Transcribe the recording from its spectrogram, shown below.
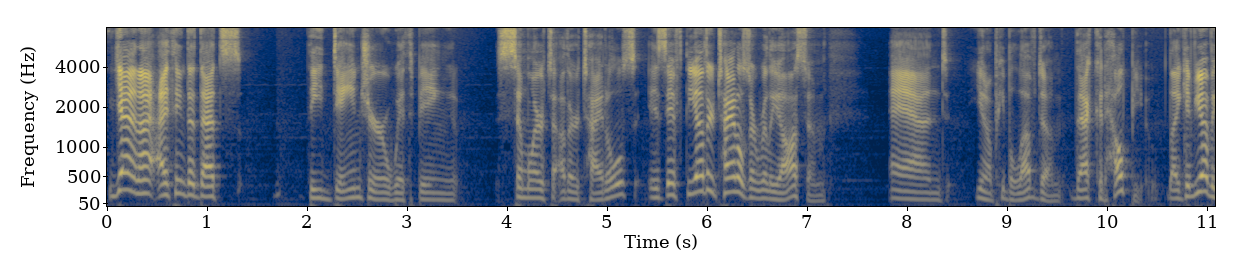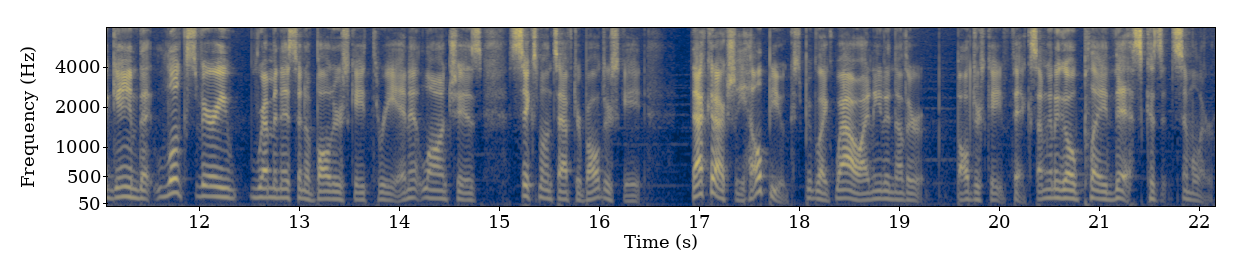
Yeah, and I, I think that that's the danger with being similar to other titles is if the other titles are really awesome and you know people loved them that could help you like if you have a game that looks very reminiscent of Baldur's Gate 3 and it launches 6 months after Baldur's Gate that could actually help you cuz people are like wow I need another Baldur's Gate fix I'm going to go play this cuz it's similar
